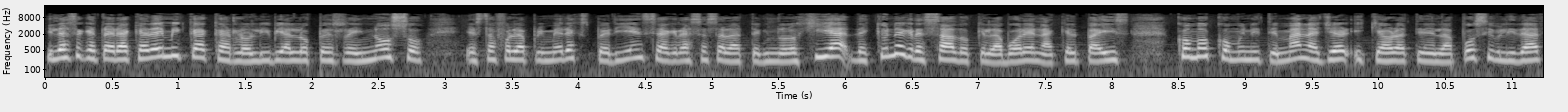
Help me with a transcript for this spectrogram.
y la secretaria académica Carla Olivia López Reynoso. Esta fue la primera experiencia gracias a la tecnología de que un egresado que labora en aquel país como community manager y que ahora tiene la posibilidad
